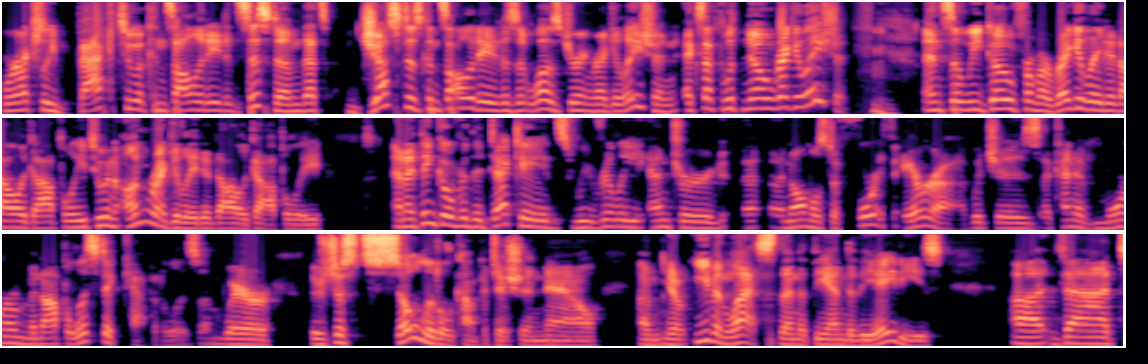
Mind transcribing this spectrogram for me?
we're actually back to a consolidated system that's just as consolidated as it was during regulation, except with no regulation. Hmm. And so we go from a regulated oligopoly to an unregulated oligopoly and I think over the decades, we've really entered a, an almost a fourth era, which is a kind of more monopolistic capitalism where there's just so little competition now, um, you know, even less than at the end of the 80s, uh, that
